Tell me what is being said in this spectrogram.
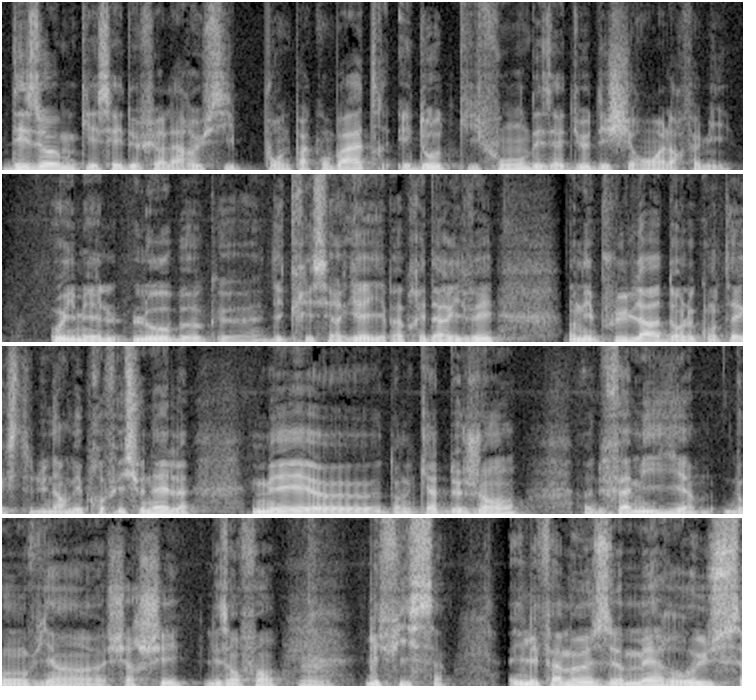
des hommes qui essayent de fuir la Russie pour ne pas combattre et d'autres qui font des adieux déchirants à leur famille. Oui, mais l'aube que décrit Sergueï n'est pas près d'arriver. On n'est plus là dans le contexte d'une armée professionnelle, mais euh, dans le cadre de gens, euh, de familles dont on vient euh, chercher les enfants, Mm. les fils. Et les fameuses mères russes,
